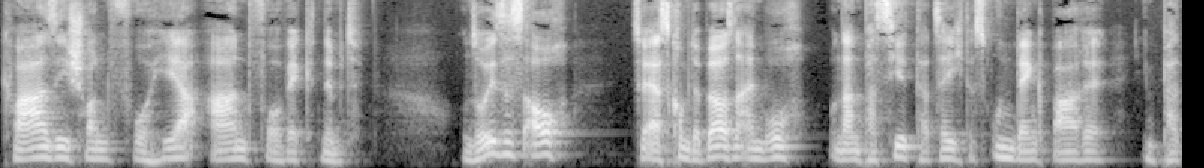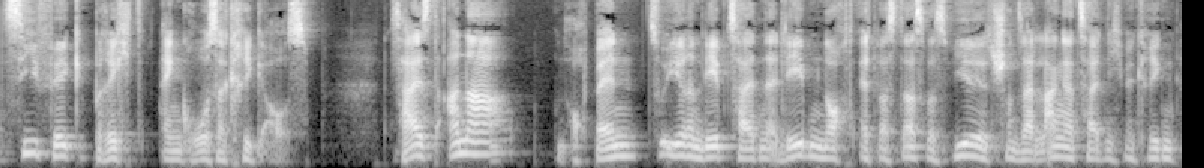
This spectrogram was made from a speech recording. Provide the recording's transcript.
quasi schon vorherahnt vorwegnimmt. Und so ist es auch. Zuerst kommt der Börseneinbruch und dann passiert tatsächlich das Undenkbare. Im Pazifik bricht ein großer Krieg aus. Das heißt, Anna und auch Ben zu ihren Lebzeiten erleben noch etwas das, was wir jetzt schon seit langer Zeit nicht mehr kriegen,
